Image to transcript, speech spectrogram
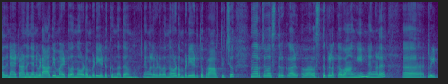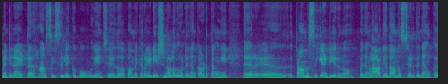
അതിനായിട്ടാണ് ഞാനിവിടെ ആദ്യമായിട്ട് വന്ന് ഉടമ്പടി എടുക്കുന്നത്. ഞങ്ങളിവിടെ വന്ന് ഉടമ്പടി എടുത്ത് പ്രാർത്ഥിച്ചു. നേർച്ച വസ്തുക്കൾ വസ്തുക്കളൊക്കെ വാങ്ങി ഞങ്ങൾ ട്രീറ്റ്മെന്റിനായിട്ട് ആർ സി സിയിലേക്ക് പോവുകയും ചെയ്തു. അപ്പോൾ അമ്മയ്ക്ക് റേഡിയേഷൻ ഉള്ളത് കൊണ്ട് ഞങ്ങൾക്ക് അവിടെ തങ്ങി താമസിക്കേണ്ടിയിരുന്നു. അപ്പോൾ ഞങ്ങൾ ആദ്യം താമസിച്ചെടുത്ത് ഞങ്ങൾക്ക്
